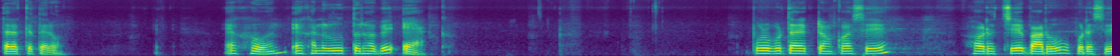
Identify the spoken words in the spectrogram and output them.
তেরোকে তেরো। এখন এখানের উত্তর হবে এক। পরবর্তী আরেকটা অঙ্ক আছে, হর হচ্ছে বারো, উপর আছে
